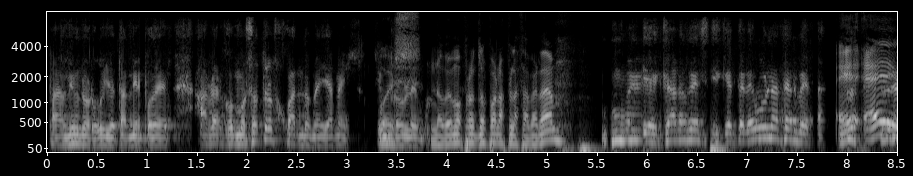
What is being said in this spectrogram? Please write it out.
para mí un orgullo también poder hablar con vosotros cuando me llaméis, sin pues problema. Nos vemos pronto por las plazas, ¿verdad? Muy bien, claro que sí, que tenemos una cerveza. Eh, eh,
